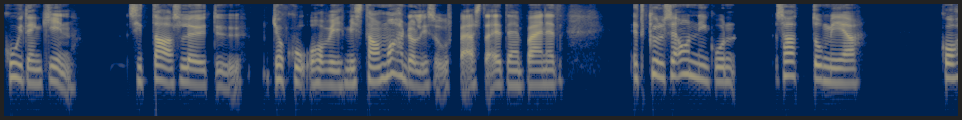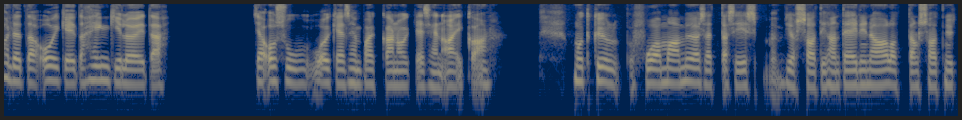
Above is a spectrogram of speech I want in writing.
kuitenkin sitten taas löytyy joku ovi, mistä on mahdollisuus päästä eteenpäin. Että et kyllä se on niin kuin sattumia kohdata oikeita henkilöitä – ja osuu oikeaan paikkaan oikeaan aikaan. Mutta kyllä huomaa myös, että siis jos sä oot ihan teininä aloittanut, sä oot nyt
